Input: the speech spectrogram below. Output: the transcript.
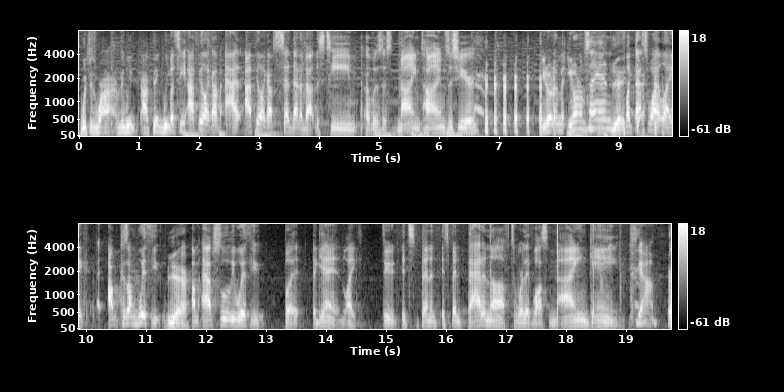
which is why I, we, I think we. But see, I feel like I've I, I feel like I've said that about this team. Uh, what is this nine times this year? you know what I'm you know what I'm saying? Yeah. Like that's why like I'm because I'm with you. Yeah. I'm absolutely with you. But again, like, dude, it's been it's been bad enough to where they've lost nine games. Yeah.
